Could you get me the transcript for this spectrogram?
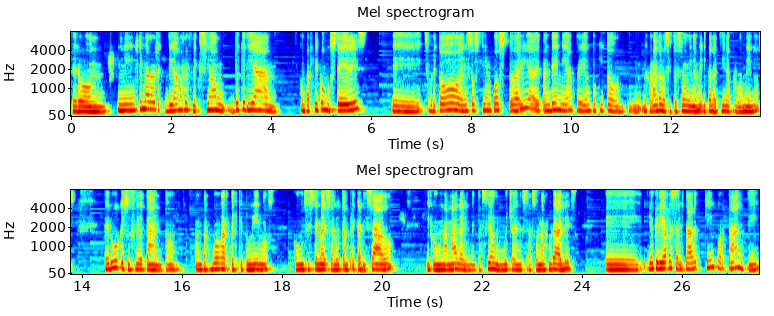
Pero mm, mi última, digamos, reflexión, yo quería mm, compartir con ustedes, eh, sobre todo en estos tiempos todavía de pandemia, pero un poquito mejorando la situación en América Latina por lo menos, Perú que sufrió tanto, tantas muertes que tuvimos con un sistema de salud tan precarizado y con una mala alimentación en muchas de nuestras zonas rurales, eh, yo quería resaltar qué importante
